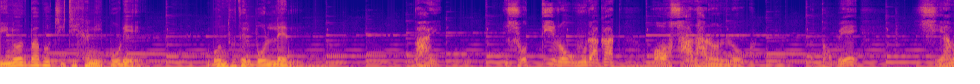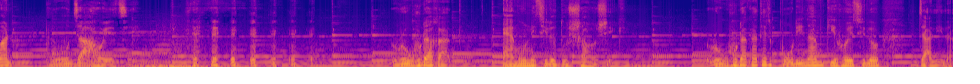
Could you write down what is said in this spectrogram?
বিনোদবাবু চিঠিখানি পড়ে বন্ধুদের বললেন ভাই সত্যি রঘু ডাকাত অসাধারণ লোক। তবে সে আমার প্রজা হয়েছে। রঘু ডাকাত এমনই ছিল দুঃসাহসিক। রঘু ডাকাতের পরিণাম কি হয়েছিল জানি না।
